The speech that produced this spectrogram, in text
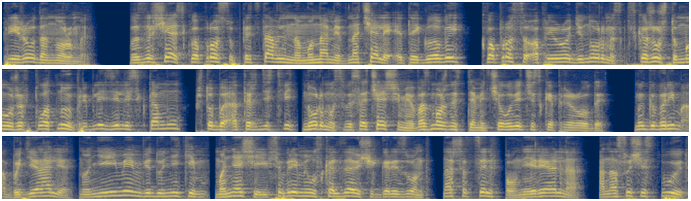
природа нормы. Возвращаясь к вопросу, представленному нами в начале этой главы, к вопросу о природе нормы, скажу, что мы уже вплотную приблизились к тому, чтобы отождествить норму с высочайшими возможностями человеческой природы. Мы говорим об идеале, но не имеем в виду некий манящий и все время ускользающий горизонт. Наша цель вполне реальна. Она существует,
